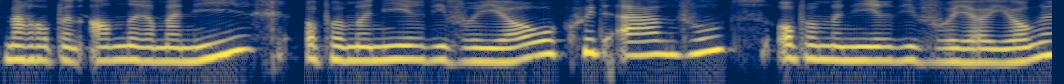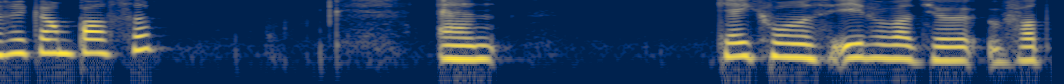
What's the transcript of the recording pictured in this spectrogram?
Maar op een andere manier, op een manier die voor jou ook goed aanvoelt, op een manier die voor jouw jongeren kan passen. En kijk gewoon eens even wat, je, wat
